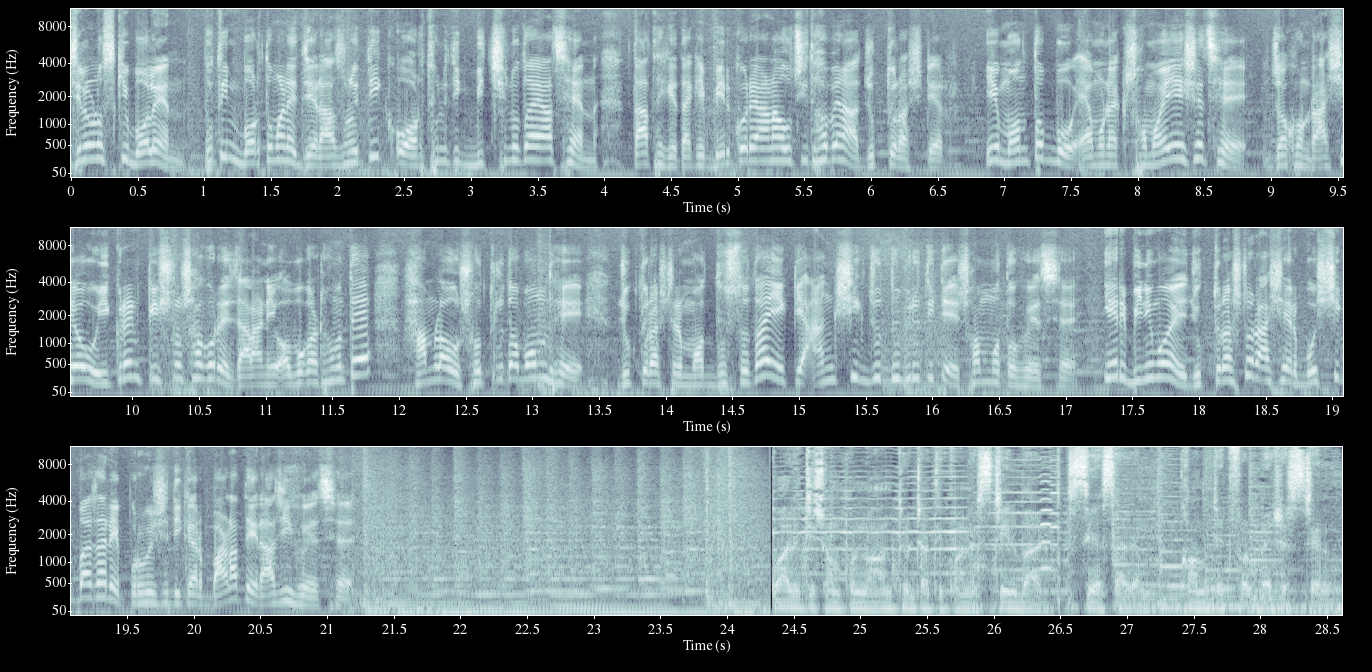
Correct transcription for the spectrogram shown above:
জেলনস্কি বলেন, পুতিন বর্তমানে যে রাজনৈতিক ও অর্থনৈতিক বিচ্ছিন্নতায় আছেন, তা থেকে তাকে বের করে আনা উচিত হবে না যুক্তরাষ্ট্রের। এ মন্তব্য এমন এক সময়ে এসেছে যখন রাশিয়া ও ইউক্রেন কৃষ্ণ সাগরে জ্বালানি অবকাঠামোতে হামলা ও শত্রুতা বন্ধে যুক্তরাষ্ট্রের মধ্যস্থতায় একটি আংশিক যুদ্ধবিরতিতে সম্মত হয়েছে। এর বিনিময়ে যুক্তরাষ্ট্র রাশিয়ার বৈশ্বিক বাজারে প্রবেশাধিকার বাড়াতে রাজি হয়েছে। কোয়ালিটি সম্পন্ন আন্তর্জাতিক মানের steel bar CSRM committed for better steel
